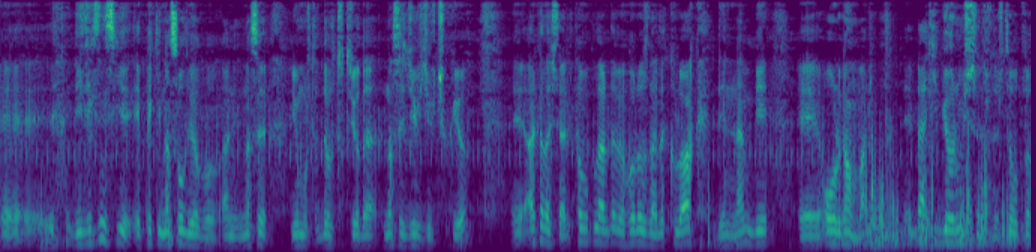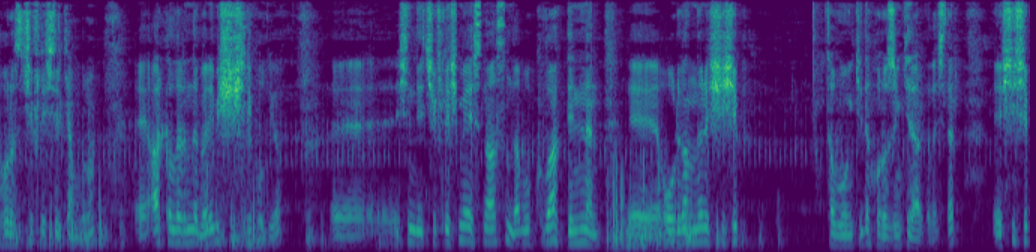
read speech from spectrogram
E, diyeceksiniz ki e, peki nasıl oluyor bu? Hani nasıl yumurta döl tutuyor da nasıl civciv çıkıyor? E, arkadaşlar tavuklarda ve horozlarda kloak denilen bir e, organ var. E, belki görmüşsünüzdür tavuk ve horoz çiftleşirken bunu. E, arkalarında böyle bir şişlik oluyor. E, şimdi çiftleşme esnasında bu kloak denilen e, organları şişip tavuğunki de horozunki de arkadaşlar e, şişip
